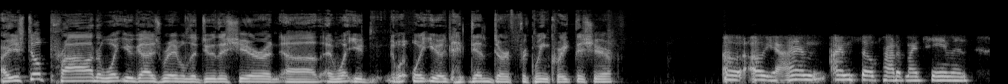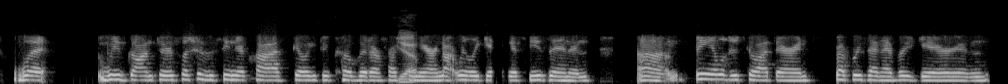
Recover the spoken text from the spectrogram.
Are you still proud of what you guys were able to do this year, and uh, and what you what you did for Queen Creek this year? Oh, oh yeah, I'm I'm so proud of my team and what we've gone through, especially the senior class going through COVID our freshman yep. year, not really getting a season and um, being able to just go out there and represent every year and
